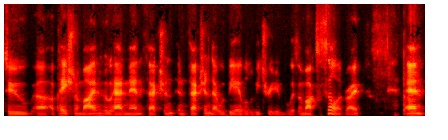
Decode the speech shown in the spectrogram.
to uh, a patient of mine who had an infection infection that would be able to be treated with amoxicillin, right? And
